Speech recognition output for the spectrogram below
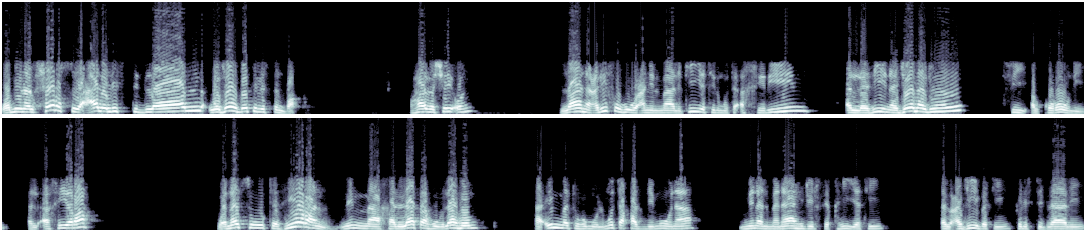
ومن الحرص على الاستدلال وجودة الاستنباط. وهذا شيء لا نعرفه عن المالكية المتأخرين الذين جمدوا في القرون الأخيرة ونسوا كثيرا مما خلفه لهم أئمتهم المتقدمون من المناهج الفقهية العجيبة في الاستدلال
